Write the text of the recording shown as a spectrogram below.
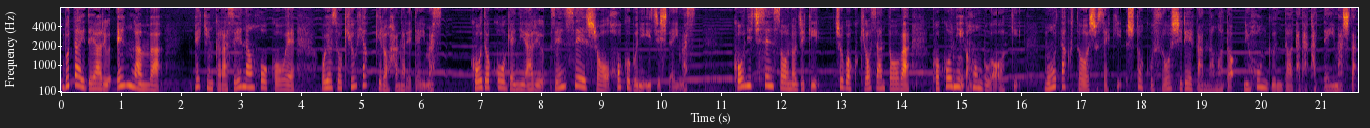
舞台である延安は北京から西南方向へおよそ900キロ離れています。高度高原にある陝西省北部に位置しています。抗日戦争の時期、中国共産党はここに本部を置き、毛沢東主席首徳総司令官のもと日本軍と戦っていました。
